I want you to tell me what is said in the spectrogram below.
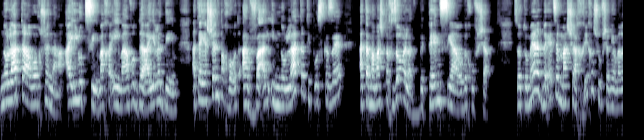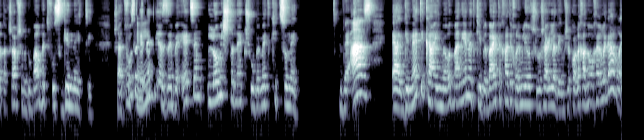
נולדת ארוך שינה, האילוצים, החיים, העבודה, הילדים, אתה ישן פחות, אבל אם נולדת טיפוס כזה, אתה ממש תחזור אליו, בפנסיה או בחופשה. זאת אומרת בעצם מה שהכי חשוב שאני אומרת עכשיו, שמדובר בדפוס גנטי. שהדפוס okay. אוקיי. הגנטי הזה בעצם לא משתנה כשהוא באמת קיצוני. ואז הגנטיקה היא מאוד מעניינת, כי בבית אחד יכולים להיות שלושה ילדים שכל אחד הוא אחר לגמרי.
